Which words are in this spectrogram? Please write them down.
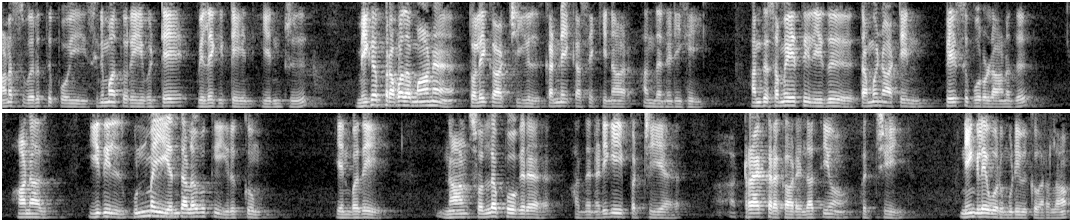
மனசு வெறுத்து போய் சினிமா துறையை விட்டே விலகிட்டேன் என்று மிக பிரபலமான தொலைக்காட்சியில் கண்ணை கசக்கினார் அந்த நடிகை. அந்த சமயத்தில் இது தமிழ்நாட்டின் பேசுபொருளானது. ஆனால் இதில் உண்மை எந்த அளவுக்கு இருக்கும் என்பதை நான் சொல்லப்போகிற அந்த நடிகையை பற்றிய ட்ராக் ரெக்கார்டு எல்லாத்தையும் வச்சு நீங்களே ஒரு முடிவுக்கு வரலாம்.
